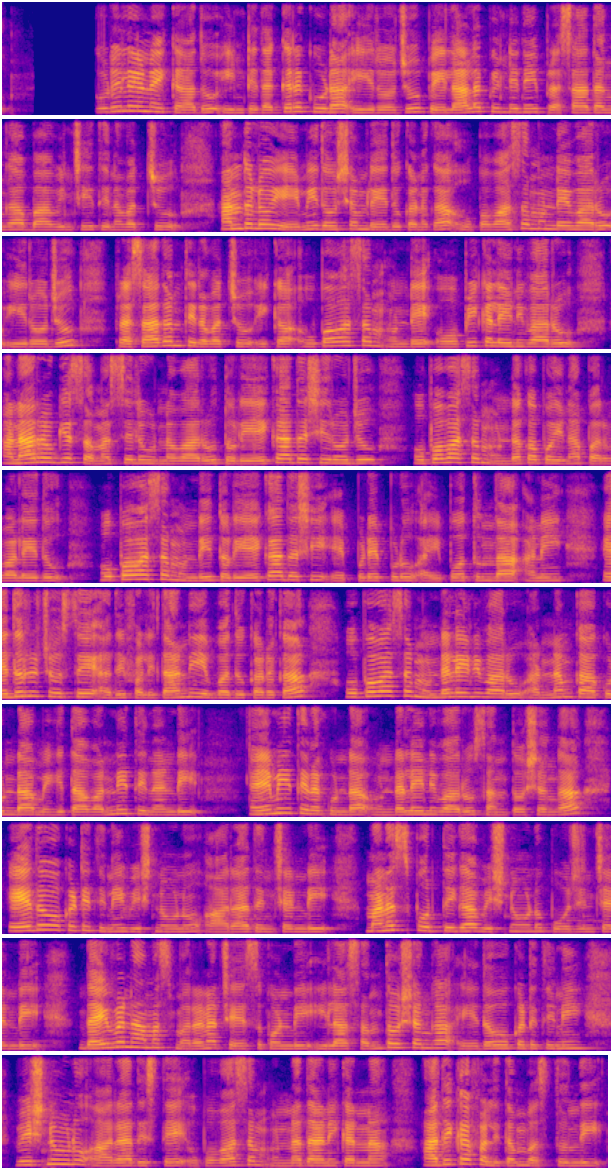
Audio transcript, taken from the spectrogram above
గుడిలోనే కాదు ఇంటి దగ్గర కూడా ఈరోజు పేలాల పిండిని ప్రసాదంగా భావించి తినవచ్చు. అందులో ఏమీ దోషం లేదు కనుక ఉపవాసం ఉండేవారు ఈరోజు ప్రసాదం తినవచ్చు. ఇక ఉపవాసం ఉండే ఓపిక లేనివారు అనారోగ్య సమస్యలు ఉన్నవారు తొలి ఏకాదశి రోజు ఉపవాసం ఉండకపోయినా పర్వాలేదు. ఉపవాసం ఉండి తొలి ఏకాదశి ఎప్పుడెప్పుడు అయిపోతుందా అని ఎదురు చూస్తే అది ఫలితాన్ని ఇవ్వదు కనుక ఉపవాసం ఉండలేని వారు అన్నం కాకుండా మిగతావన్నీ తినండి. ఏమీ తినకుండా ఉండలేని వారు సంతోషంగా ఏదో ఒకటి తిని విష్ణువును ఆరాధించండి. మనస్ఫూర్తిగా విష్ణువును పూజించండి. దైవనామ స్మరణ చేసుకోండి. ఇలా సంతోషంగా ఏదో ఒకటి తిని విష్ణువును ఆరాధిస్తే ఉపవాసం ఉన్నదానికన్నా అధిక ఫలితం వస్తుంది.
